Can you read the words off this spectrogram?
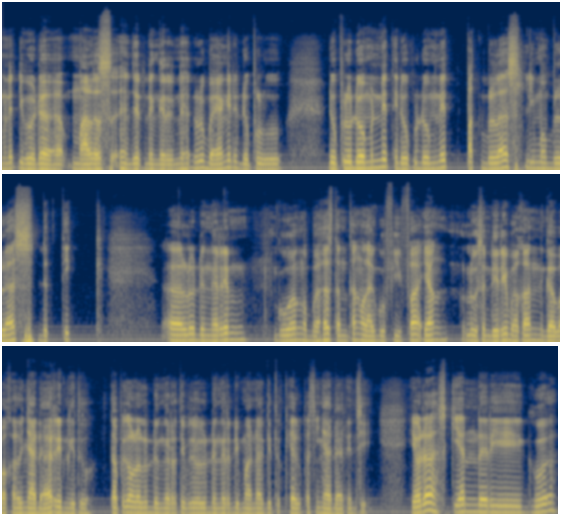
menit juga udah males jadi dengerin. Lu bayangin 20 22 menit nih 22 menit 14 15 detik uh, lu dengerin gua ngebahas tentang lagu FIFA yang lu sendiri bahkan nggak bakal nyadarin gitu. Tapi kalau lu denger tiba-tiba lu denger di mana gitu kayak lu pasti nyadarin sih. Ya udah sekian dari gua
